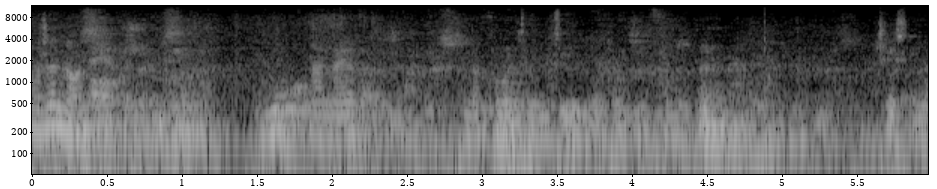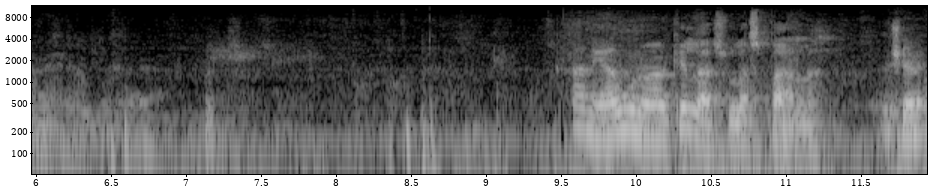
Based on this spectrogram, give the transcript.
Rosa non è non è è rosa. Ah, ne ha uno anche là sulla spalla. C'è-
